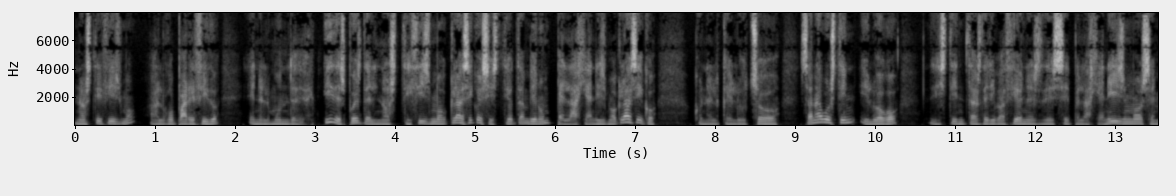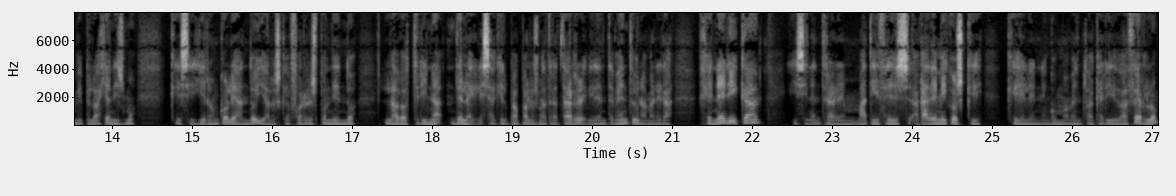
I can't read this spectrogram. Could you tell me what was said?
neo-gnosticismo, algo parecido en el mundo de hoy. Y después del gnosticismo clásico existió también un pelagianismo clásico, con el que luchó San Agustín y luego distintas derivaciones de ese pelagianismo, semipelagianismo, que siguieron coleando y a los que fue respondiendo la doctrina de la Iglesia. Aquí el Papa los va a tratar, evidentemente, de una manera genérica y sin entrar en matices académicos que, que él en ningún momento ha querido hacerlo.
